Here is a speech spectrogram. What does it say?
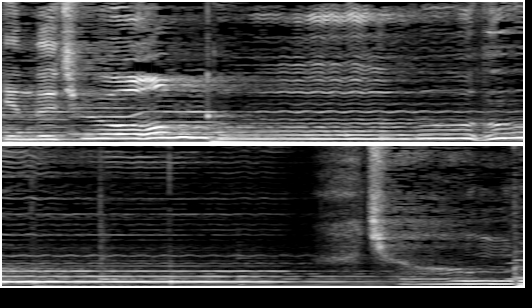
天的穹谷。穹谷。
